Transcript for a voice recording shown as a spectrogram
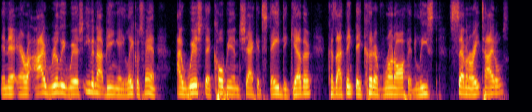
in their era. I really wish, even not being a Lakers fan, I wish that Kobe and Shaq had stayed together because I think they could have run off at least seven or eight titles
